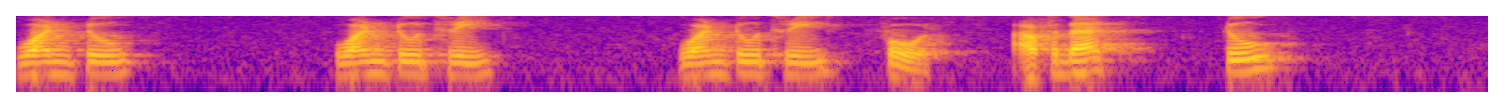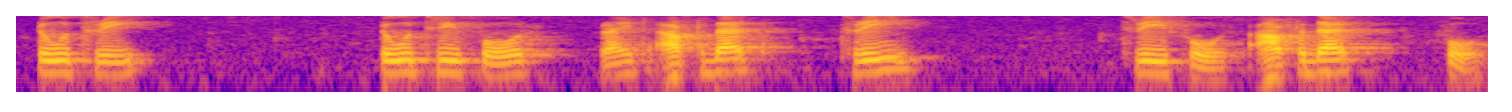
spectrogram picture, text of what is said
1, 2, 1 2 3 1 2 3 4 after that 2 2 3 2 3 4 right? After that 3 3 4 after that 4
